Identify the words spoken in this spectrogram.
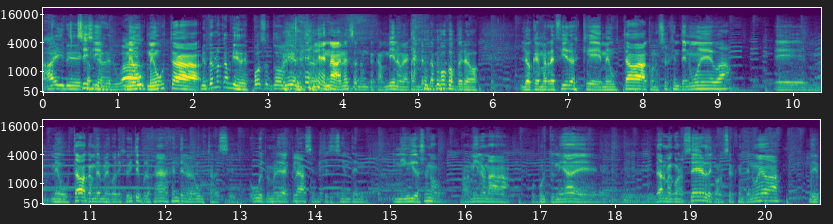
aire, sí, sí. cambias de Me, lugar. gu- me gusta... Mientras no cambies de esposo, todo bien. no, no, eso nunca cambié, no voy a cambiar tampoco, pero lo que me refiero es que me gustaba conocer gente nueva. eh, me gustaba cambiarme de colegio, ¿viste? Por lo general a la gente no le gusta. Se, Uy, el primer día de clases, ¿viste? Se sienten inhibidos. Yo no. Para mí era una oportunidad de, de- de darme a conocer, de conocer gente nueva, de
